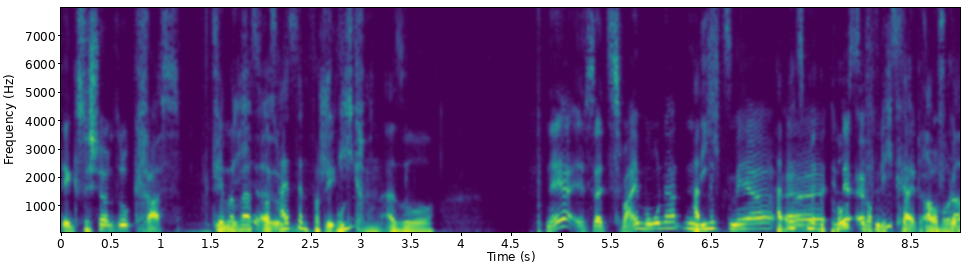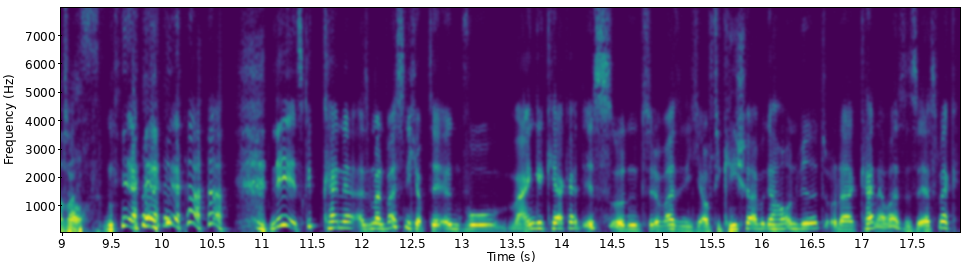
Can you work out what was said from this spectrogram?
denkst du schon so krass. Ja, aber was, was Also, heißt denn verschwunden? Also, Naja, er ist seit zwei Monaten Hat nicht nichts- mehr, hat nichts mehr äh, in der auf Öffentlichkeit oder aufgetaucht. nee, es gibt keine, also man weiß nicht, ob der irgendwo eingekerkert ist und, äh, weiß ich nicht, auf die Kniescheibe gehauen wird oder keiner weiß es. Er ist weg.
